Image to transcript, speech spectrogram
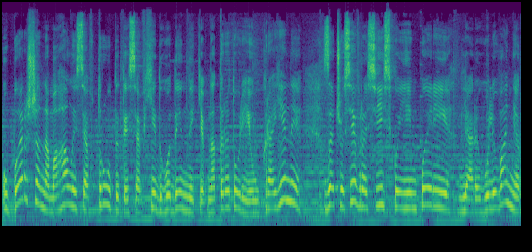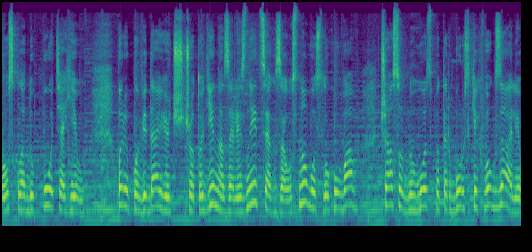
Уперше намагалися втрутитися в хід годинників на території України за часів Російської імперії для регулювання розкладу потягів. Переповідають, що тоді на залізницях за основу слугував час одного з петербурзьких вокзалів.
